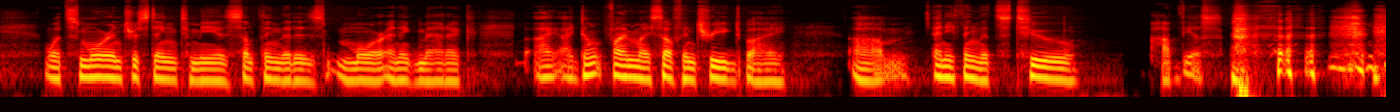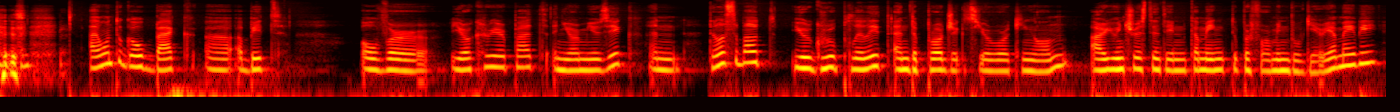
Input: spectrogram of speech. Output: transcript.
What's more interesting to me is something that is more enigmatic. I, I don't find myself intrigued by um, anything that's too obvious. I want to go back uh, a bit over your career path and your music and tell us about your group Lilith and the projects you're working on. Are you interested in coming to perform in Bulgaria, maybe?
